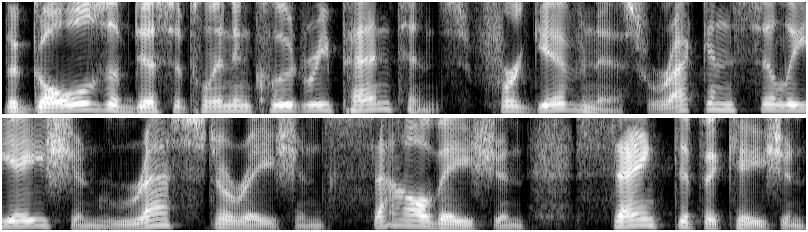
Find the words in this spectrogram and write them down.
The goals of discipline include repentance, forgiveness, reconciliation, restoration, salvation, sanctification,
